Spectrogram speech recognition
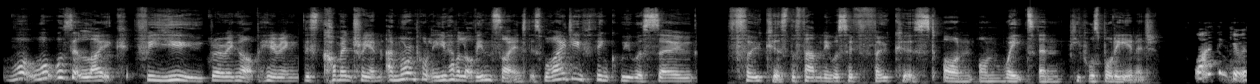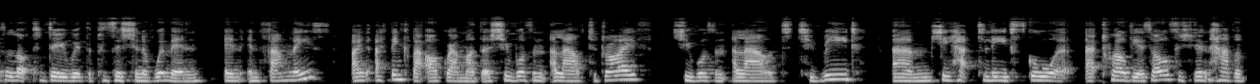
What, what was it like for you growing up hearing this commentary? And, and more importantly, you have a lot of insight into this. Why do you think we were so focused, the family was so focused on, on weight and people's body image? Well, I think it was a lot to do with the position of women in, in families. I, I think about our grandmother. She wasn't allowed to drive. She wasn't allowed to read. Um, she had to leave school at, at 12 years old, so she didn't have a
